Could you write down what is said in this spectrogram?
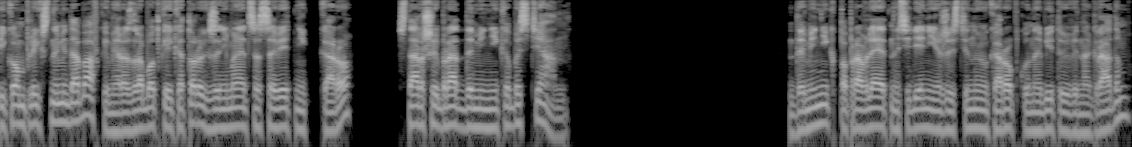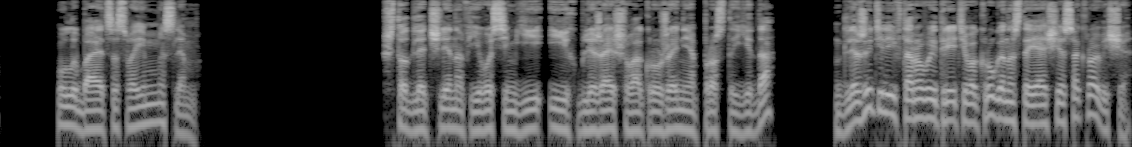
и комплексными добавками, разработкой которых занимается советник Каро, старший брат Доминика Бастиан. Доминик поправляет на сиденье жестяную коробку, набитую виноградом, улыбается своим мыслям. Что для членов его семьи и их ближайшего окружения просто еда, для жителей второго и третьего круга настоящее сокровище.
